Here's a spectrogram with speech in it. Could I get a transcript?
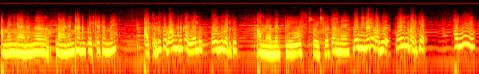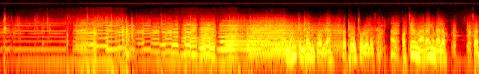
അമ്മ ഞാനൊന്ന് നാടകം കാണാൻ പോയിക്കോട്ടെ അമ്മേ. അച്ഛന്റെ സ്വഭാവം നിനക്കറിയാലോ? പോയിരുന്നു പഠിക്കും. അമ്മ അമ്മ പ്ലീസ് പോയിക്കോട്ടെ അമ്മേ. ദേ നിന്നോട് പറഞ്ഞത്. പോയിരുന്നു പഠിക്കാൻ. അല്ലേ? നമുക്ക് എന്തായാലും പ്രോഗ്രാം പ്രത്യേകിച്ച് ഒന്നുമില്ല സാർ കുറച്ചേരം നാടകം കണ്ടാലോ? സാർ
